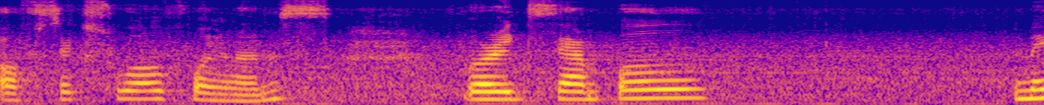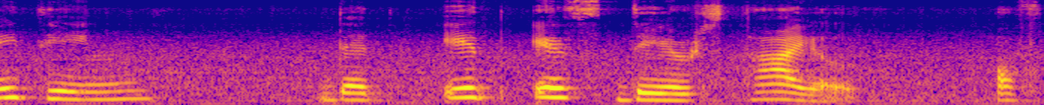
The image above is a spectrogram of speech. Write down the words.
of sexual violence, for example, may think that it is their style of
